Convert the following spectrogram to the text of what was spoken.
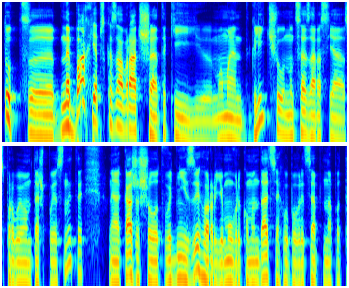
Тут е, не баг, я б сказав, радше такий е, момент глітчу. Ну, це зараз я спробую вам теж пояснити. Е, Каже, що от в одній з ігор йому в рекомендаціях випав рецепт на ПТ.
